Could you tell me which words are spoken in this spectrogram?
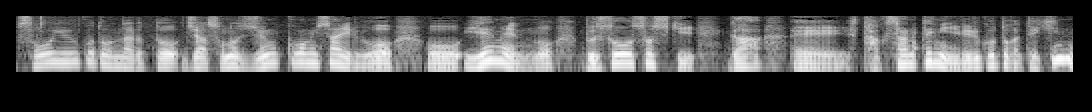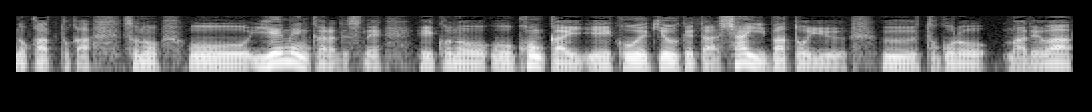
そういうことになるとじゃあその巡航ミサイルをイエメンの武装組織が、えー、たくさん手に入れることができるのかとかそのイエメンからですね、えこの今回、え攻撃を受けたシャイバというところまでは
